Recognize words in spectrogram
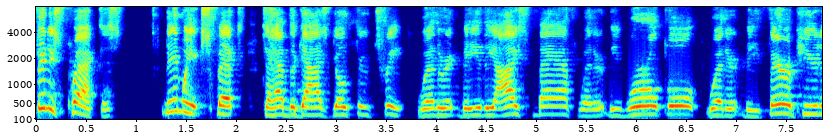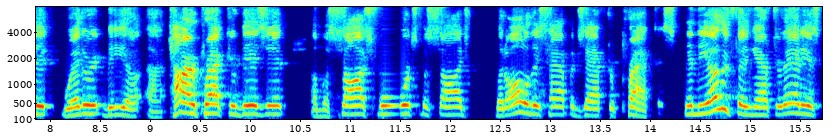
finish practice, then we expect to have the guys go through treat, whether it be the ice bath, whether it be whirlpool, whether it be therapeutic, whether it be a, a chiropractor visit, a massage, sports massage, but all of this happens after practice. Then the other thing after that is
